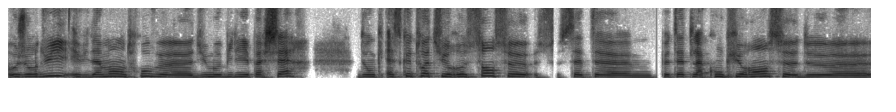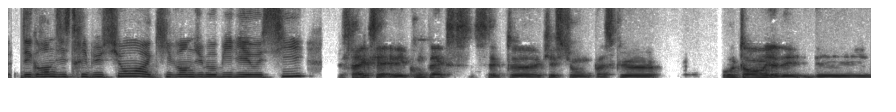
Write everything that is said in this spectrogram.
aujourd'hui, évidemment, on trouve euh, du mobilier pas cher. Donc, est-ce que toi, tu ressens ce, cette euh, peut-être la concurrence de des grandes distributions qui vendent du mobilier aussi? C'est vrai que c'est elle est complexe cette question parce que autant il y a des, des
